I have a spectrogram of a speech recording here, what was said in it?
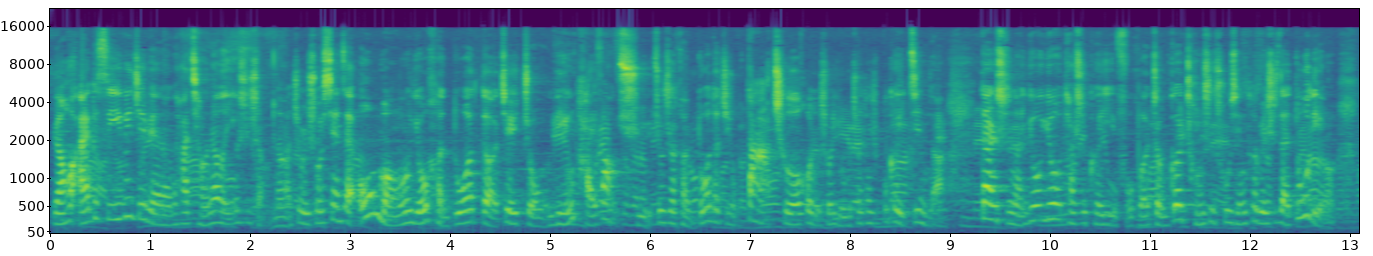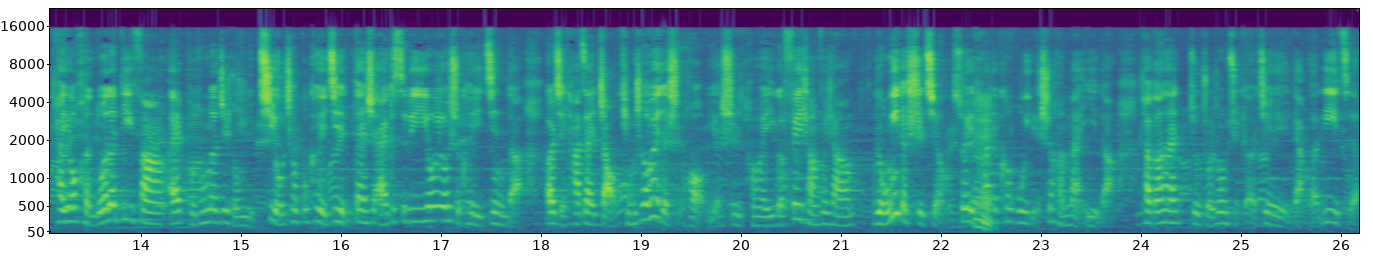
然后 XEV 这边呢，它强调的一个是什么呢？就是说现在欧盟有很多的这种零排放区，就是很多的这种大车或者说油车它是不可以进的。但是呢，悠悠它是可以符合整个城市出行，特别是在都灵，它有很多的地方，哎，普通的这种汽油车不可以进，但是 XV 悠悠是可以进的，而且它在找停车位的时候也是成为一个非常非常容易的事情，所以它的客户也是很满意的。他刚才就着重举的这两个例子，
